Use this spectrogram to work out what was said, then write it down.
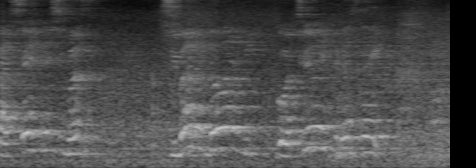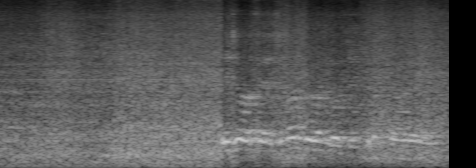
発車いたします。閉まるドアにご注意ください。以上線閉まるドアにご注意ください。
